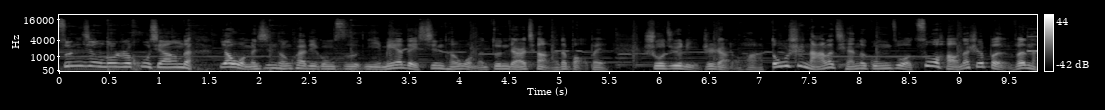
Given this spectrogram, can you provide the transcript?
尊敬都是互相的，要我们心疼快递公司，你们也得心疼我们蹲点抢来的宝贝。说句理智点的话，都是拿了钱的工作，做好那是本分呐。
